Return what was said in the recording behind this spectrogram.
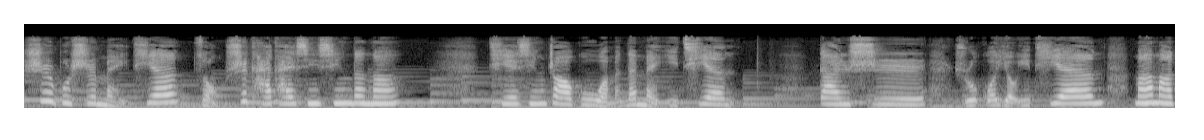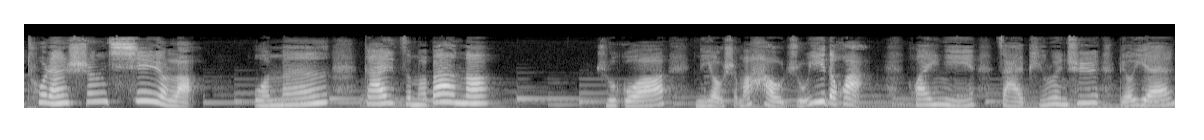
是不是每天总是开开心心的呢？贴心照顾我们的每一天。但是如果有一天妈妈突然生气了，我们该怎么办呢？如果你有什么好主意的话，欢迎你在评论区留言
